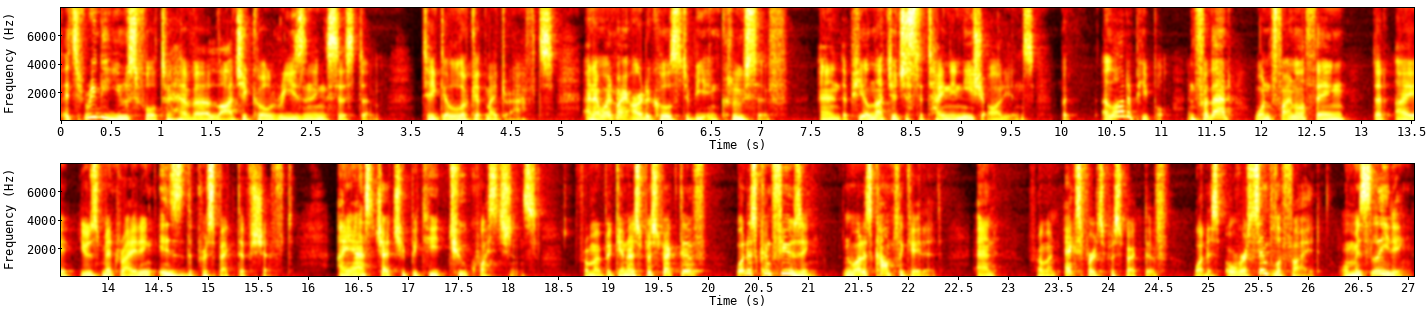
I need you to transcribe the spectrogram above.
It's really useful to have a logical reasoning system take a look at my drafts. And I want my articles to be inclusive and appeal not to just a tiny niche audience, but a lot of people. And for that, one final thing that I use mid writing is the perspective shift. I asked ChatGPT two questions. From a beginner's perspective, what is confusing and what is complicated? And from an expert's perspective, what is oversimplified or misleading?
